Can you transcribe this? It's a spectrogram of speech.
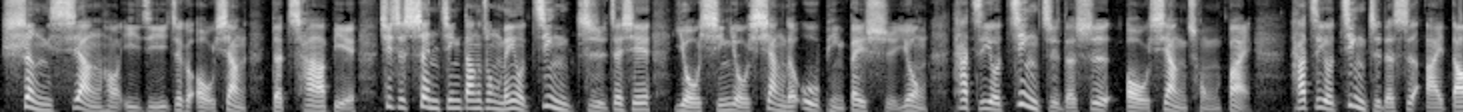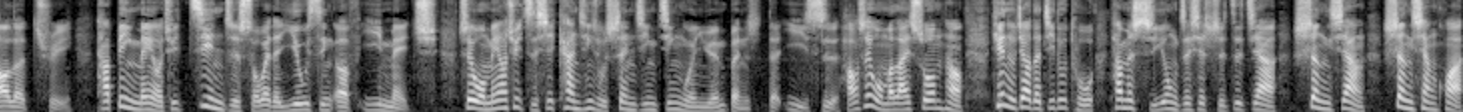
圣像哈以及这个偶像的差别。其实圣经当中没有禁止这些有形有相的物品被使用，它只有禁止的是偶像崇拜。它只有禁止的是 idolatry，它并没有去禁止所谓的 using of image，所以我们要去仔细看清楚圣经经文原本的意思。好，所以我们来说哈，天主教的基督徒他们使用这些十字架、圣像、圣像画，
